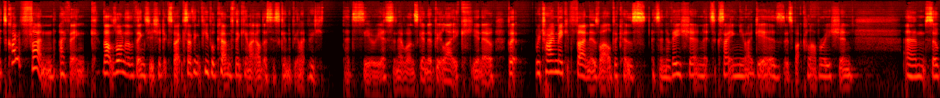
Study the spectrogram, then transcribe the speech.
it's quite fun. I think that's one of the things you should expect. Because I think people come thinking like, oh, this is going to be like really dead serious, and everyone's going to be like, you know. But we try and make it fun as well because it's innovation, it's exciting new ideas, it's about collaboration. Um, so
